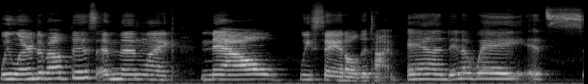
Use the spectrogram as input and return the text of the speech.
We learned about this and then like now we say it all the time. and in a way it's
